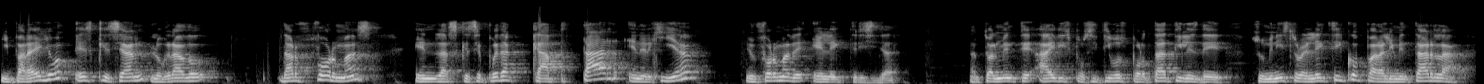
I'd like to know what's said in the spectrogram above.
y para ello es que se han logrado dar formas en las que se pueda captar energía en forma de electricidad. Actualmente hay dispositivos portátiles de suministro eléctrico para alimentar la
